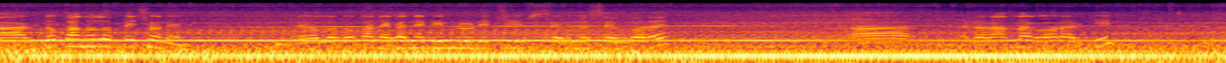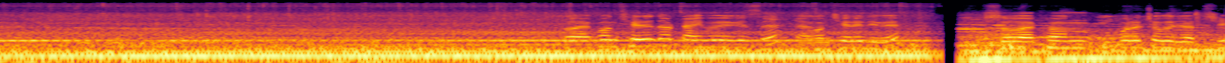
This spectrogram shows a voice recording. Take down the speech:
আর দোকান হলো পেছনে। এটা হলো দোকান, এখানে ডিম, রুটি, চিপস এগুলো সেল করে। আর এটা রান্নাঘর আর কি। তো এখন ছেড়ে দেওয়ার টাইম হয়ে গেছে, এখন ছেড়ে দিবে। সো এখন উপরে চলে যাচ্ছি।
